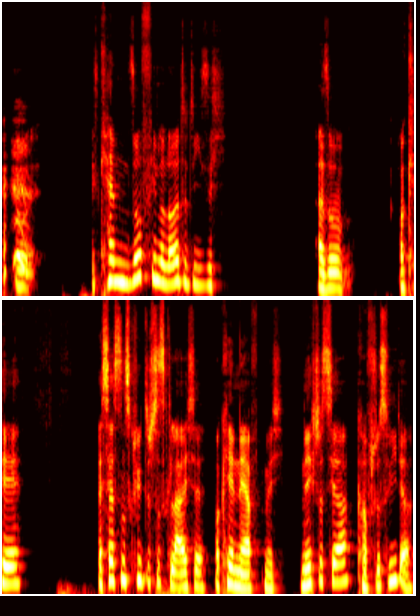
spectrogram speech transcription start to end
oh, Ich kenne so viele Leute, die sich. Also, okay, Assassin's Creed ist das gleiche. Okay, nervt mich. Nächstes Jahr kaufst du es wieder.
